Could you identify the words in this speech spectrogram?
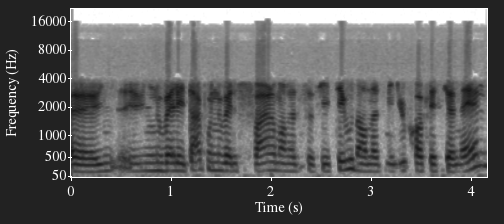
euh, une, nouvelle étape ou une nouvelle sphère dans notre société ou dans notre milieu professionnel,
